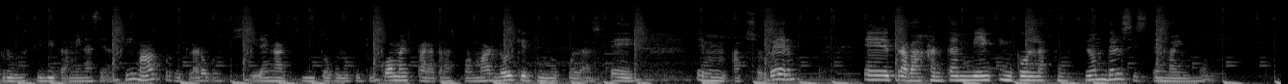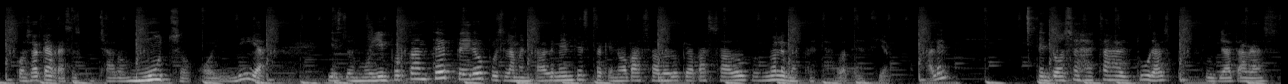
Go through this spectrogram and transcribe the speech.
producir vitaminas y enzimas, porque claro, pues digieren aquí todo lo que tú comes para transformarlo y que tú lo puedas eh, em, absorber. Eh, trabajan también con la función del sistema inmune, cosa que habrás escuchado mucho hoy en día. Y esto es muy importante, pero pues lamentablemente hasta que no ha pasado lo que ha pasado, pues no le hemos prestado atención, ¿vale? Entonces a estas alturas, pues tú ya te habrás,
